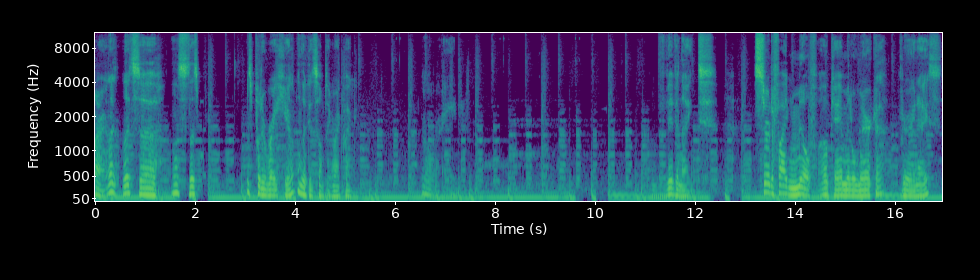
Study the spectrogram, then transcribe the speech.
Alright, let, let's uh let's let's let's put it right here. Let me look at something right quick. Alright. Vivanite. Certified MILF. Okay, Middle America. Very nice.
